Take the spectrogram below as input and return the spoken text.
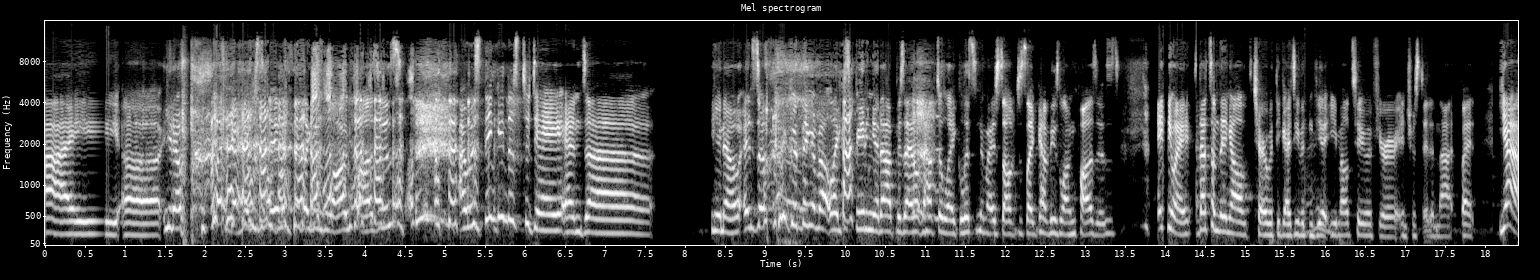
I, uh, you know, like, these long pauses. I was thinking this today, and uh, you know, and so the good thing about like speeding it up is I don't have to like listen to myself, just like have these long pauses. Anyway, that's something I'll share with you guys even via email too if you're interested in that. But yeah,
